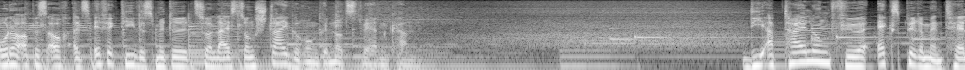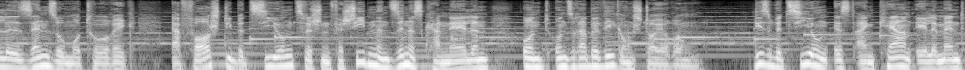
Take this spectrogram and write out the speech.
oder ob es auch als effektives Mittel zur Leistungssteigerung genutzt werden kann. Die Abteilung für experimentelle Sensomotorik erforscht die Beziehung zwischen verschiedenen Sinneskanälen und unserer Bewegungssteuerung. Diese Beziehung ist ein Kernelement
